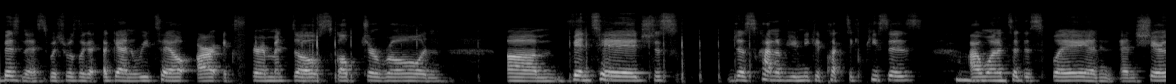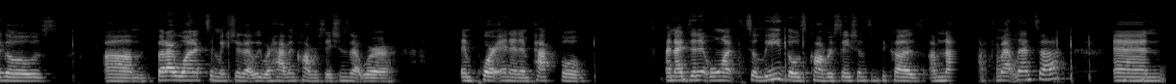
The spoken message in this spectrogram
business which was like again retail art experimental sculptural and um, vintage just just kind of unique eclectic pieces. Mm-hmm. i wanted to display and and share those. Um, but i wanted to make sure that we were having conversations that were important and impactful and I didn't want to lead those conversations because I'm not from Atlanta, and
